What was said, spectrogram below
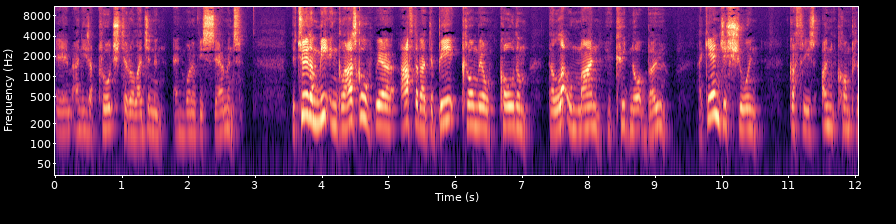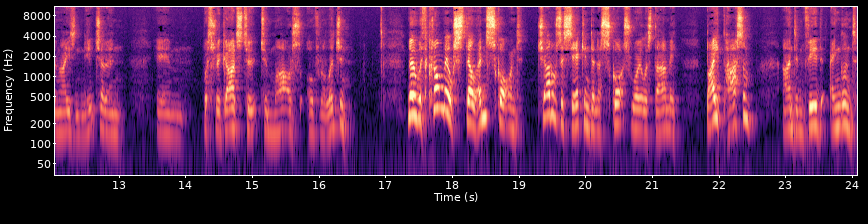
um, and his approach to religion in, in one of his sermons. The two of them meet in Glasgow, where after a debate, Cromwell called him the little man who could not bow. Again, just showing Guthrie's uncompromising nature in, um, with regards to, to matters of religion. Now, with Cromwell still in Scotland, Charles II and a Scots Royalist army bypass him and invade England,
